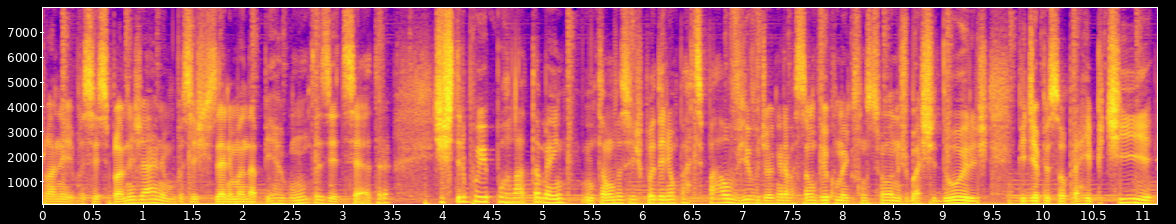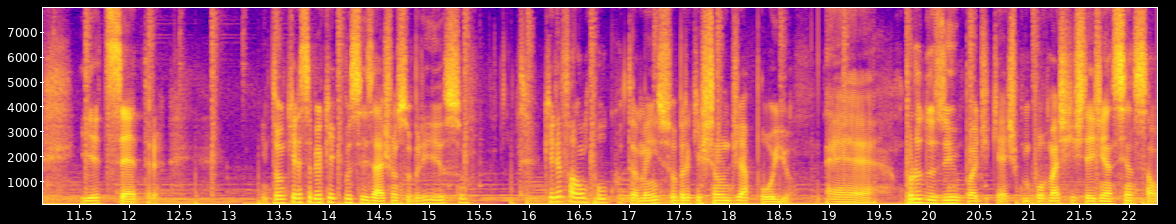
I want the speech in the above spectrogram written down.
plane... vocês se planejarem, vocês quiserem mandar perguntas e etc. Distribuir por lá também. Então vocês poderiam participar ao vivo de uma gravação, ver como é que funciona os bastidores, pedir a pessoa para repetir e etc. Então eu queria saber o que, é que vocês acham sobre isso. Eu queria falar um pouco também sobre a questão de apoio. É, produzir um podcast, por mais que esteja em ascensão,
